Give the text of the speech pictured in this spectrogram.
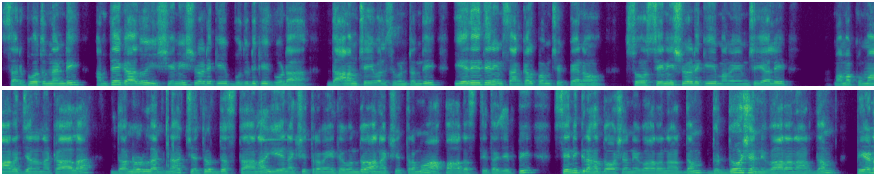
సరిపోతుందండి. అంతేకాదు ఈ శనీశ్వరుడికి బుధుడికి కూడా దానం చేయవలసి ఉంటుంది. ఏదైతే నేను సంకల్పం చెప్పానో సో శనీశ్వరుడికి మనం ఏం చేయాలి? మమ కుమార జనన కాల ధనుర్లగ్న చతుర్థ స్థాన ఏ నక్షత్రం అయితే ఉందో ఆ నక్షత్రము ఆ పాదస్థిత చెప్పి శనిగ్రహ దోష నివారణార్థం దుర్దోష నివారణార్థం పేడ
